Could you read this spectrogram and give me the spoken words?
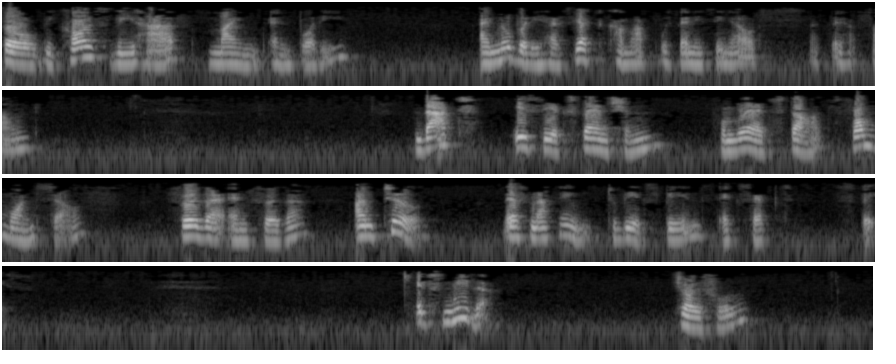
So because we have mind and body, and nobody has yet come up with anything else that they have found, that is the expansion from where it starts, from oneself, further and further, until there's nothing to be experienced except space. It's neither joyful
